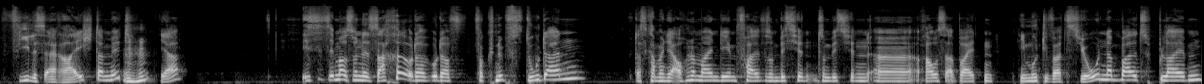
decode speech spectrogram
vieles erreicht damit, ja. Ist es immer so eine Sache oder, oder verknüpfst du dann, das kann man ja auch nochmal in dem Fall so ein bisschen, so ein bisschen äh, rausarbeiten, die Motivation am Ball zu bleiben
